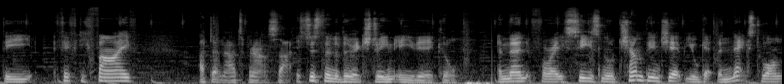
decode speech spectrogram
the 55. I don't know how to pronounce that. It's just another Extreme E vehicle. And then for a seasonal championship, you'll get the next one,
